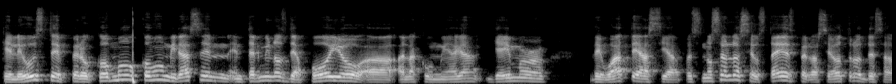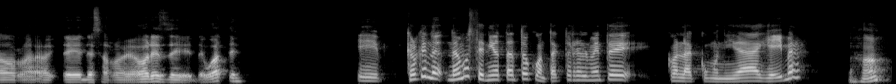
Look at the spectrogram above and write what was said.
que le guste, pero ¿cómo, cómo miras en, en términos de apoyo a, a la comunidad gamer de Guate hacia, pues no solo hacia ustedes, pero hacia otros eh, desarrolladores de, de Guate? Eh, creo que no, no hemos tenido tanto contacto realmente con la comunidad gamer. Ajá.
